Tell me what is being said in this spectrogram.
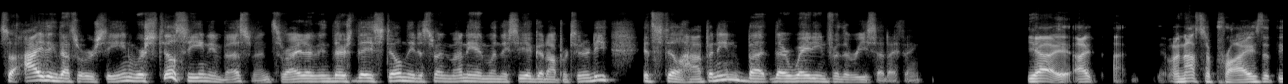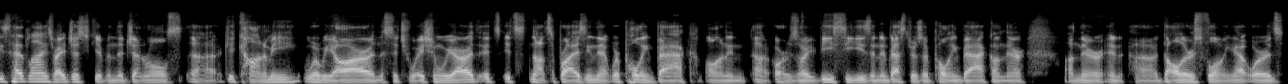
So i think that's what we're seeing. We're still seeing investments right? I mean there's they still need to spend money and when they see a good opportunity it's still happening but they're waiting for the reset i think. Yeah i, I I'm not surprised at these headlines, right? Just given the general uh, economy where we are and the situation we are, it's it's not surprising that we're pulling back on, in, uh, or sorry, VCs and investors are pulling back on their on their uh, dollars flowing outwards.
